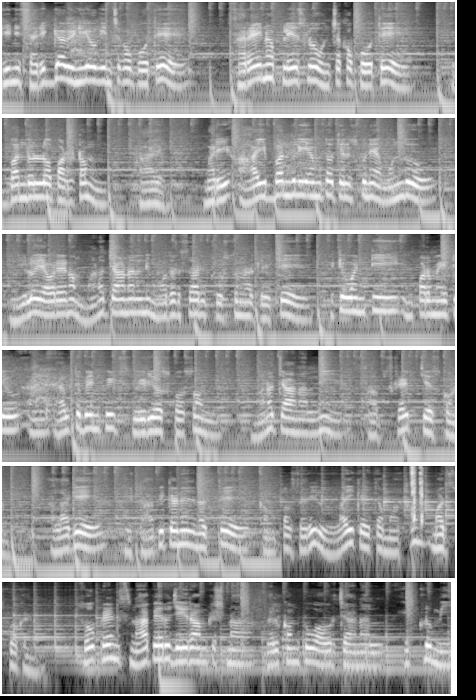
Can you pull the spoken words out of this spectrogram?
దీన్ని సరిగ్గా వినియోగించకపోతే సరైన ప్లేస్లో ఉంచకపోతే ఇబ్బందుల్లో పడటం ఖాయం. మరి ఆ ఇబ్బందులు ఏమిటో తెలుసుకునే ముందు మీలో ఎవరైనా మన ఛానల్ని మొదటిసారి చూస్తున్నట్లయితే ఇటువంటి informative and health benefits videos కోసం మన ఛానల్ని సబ్స్క్రైబ్ చేసుకోండి. అలాగే ఈ టాపిక్ అనేది నచ్చితే కంపల్సరీ లైక్ అయితే మాత్రం మర్చిపోకండి. సో ఫ్రెండ్స్ నా పేరు Jayaramakrishna. Welcome to our channel ఇట్లు మీ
